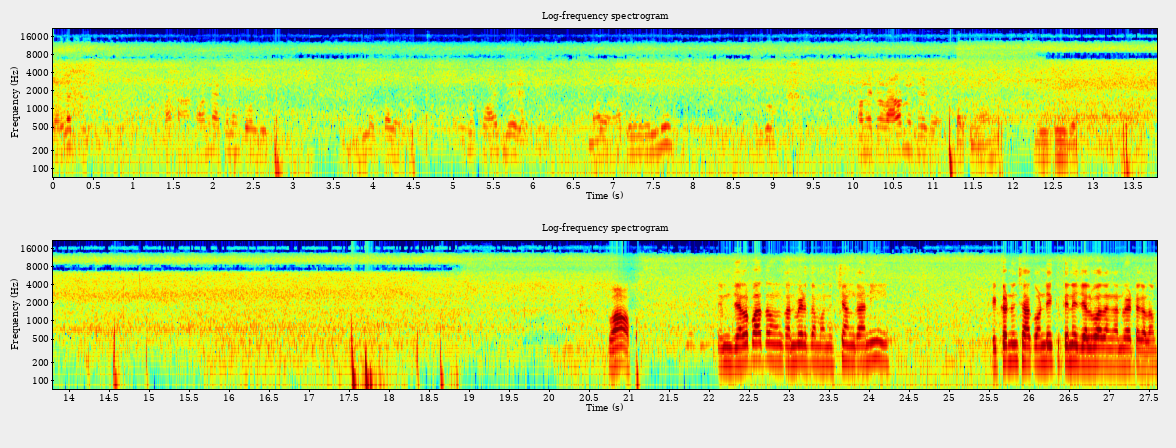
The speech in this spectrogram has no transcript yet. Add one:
వెళ్ళచ్చు. ఎక్కడ చాయిస్ లేదు మళ్ళీ ఆటని వెళ్ళి మనం ఇక్కడ రావడం పడుతుందా ఈజీగా. వావ్. మేము జలపాతం కనిపెడతామని వచ్చాం కానీ ఇక్కడ నుంచి ఆ కొండ ఎక్కితేనే జలపాతం కనిపెట్టగలం.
